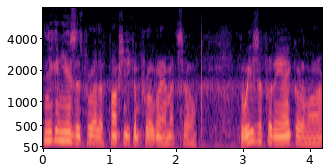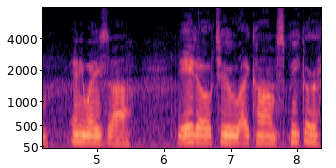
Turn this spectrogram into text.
And you can use it for other functions. You can program it so we use it for the anchor alarm. Anyways uh, the 802 ICOM speaker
